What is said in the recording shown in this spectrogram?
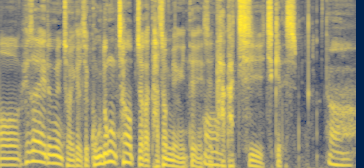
어, 회사 이름은 저희가 이제 공동 창업자가 다섯 명인데 이제 어. 다 같이 짓게 됐습니다. 아,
